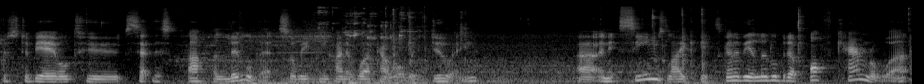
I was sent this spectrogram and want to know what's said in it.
Just to be able to set this up a little bit so we can kind of work out what we're doing. Uh, and it seems like it's going to be a little bit of off-camera work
